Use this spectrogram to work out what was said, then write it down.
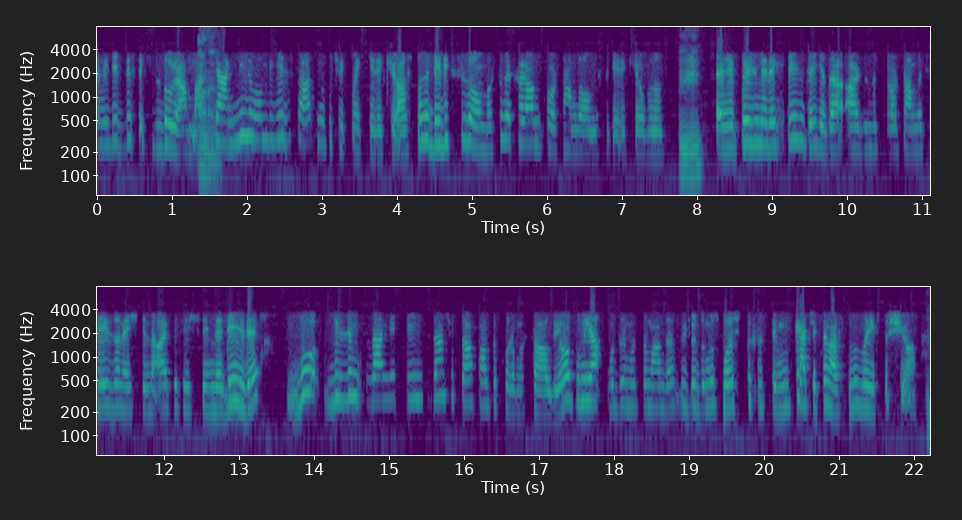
e, 7'de 8'de uyanmak. Anladım. Yani minimum bir 7 saat uyku çekmek gerekiyor aslında. Deliksiz olması ve karanlık ortamda olması gerekiyor bunun. Hı hı. E, bölünerek değil de ya da aydınlık ortamda televizyon eşliğinde, iPad eşliğinde değil de bu bizim zannettiğimizden çok daha fazla koruma sağlıyor. Bunu yapmadığımız zaman da vücudumuz, bağışıklık sistemimiz gerçekten aslında zayıf düşüyor. Hı.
